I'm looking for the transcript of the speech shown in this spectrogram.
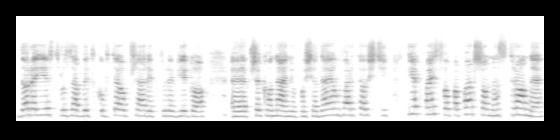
do rejestru zabytków te obszary, które w jego e, przekonaniu posiadają wartości. Jak Państwo popatrzą na stronę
